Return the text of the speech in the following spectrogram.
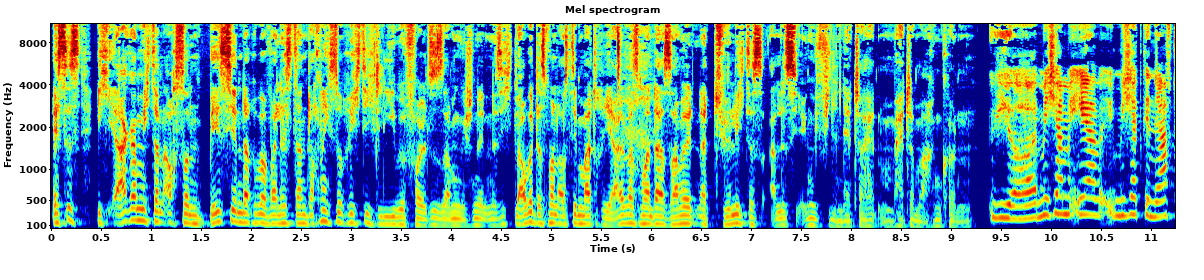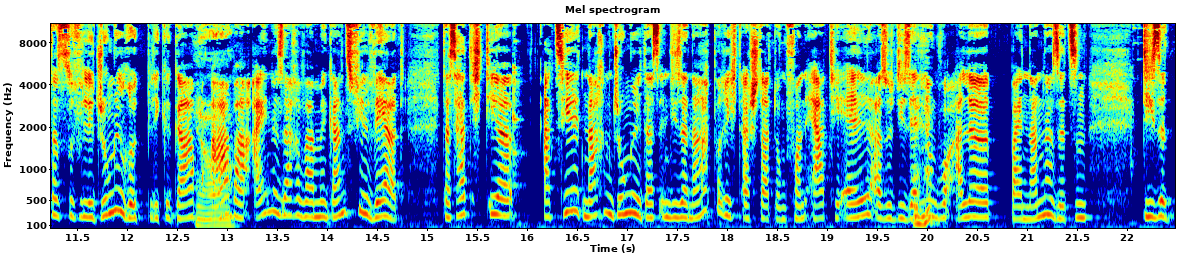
Es ist, ich ärgere mich dann auch so ein bisschen darüber, weil es dann doch nicht so richtig liebevoll zusammengeschnitten ist. Ich glaube, dass man aus dem Material, was man da sammelt, natürlich das alles irgendwie viel netter hätte, machen können. Ja, mich haben eher, mich hat genervt, dass es so viele Dschungelrückblicke gab. Ja. Aber eine Sache war mir ganz viel wert. Das hatte ich dir erzählt nach dem Dschungel, dass in dieser Nachberichterstattung von RTL, also die Sendung, wo alle beieinander sitzen, diese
